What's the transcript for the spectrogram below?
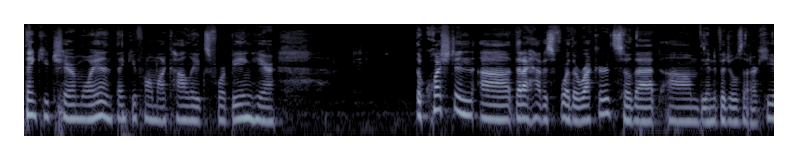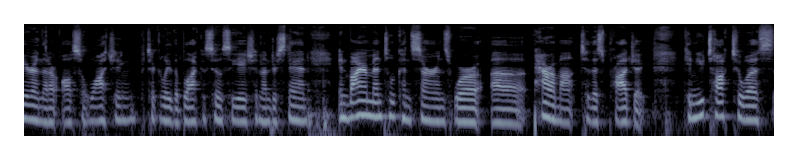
Thank you, Chair Moya, and thank you for all my colleagues for being here. The question uh, that I have is for the record, so that um, the individuals that are here and that are also watching, particularly the Black Association, understand environmental concerns were uh, paramount to this project. Can you talk to us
